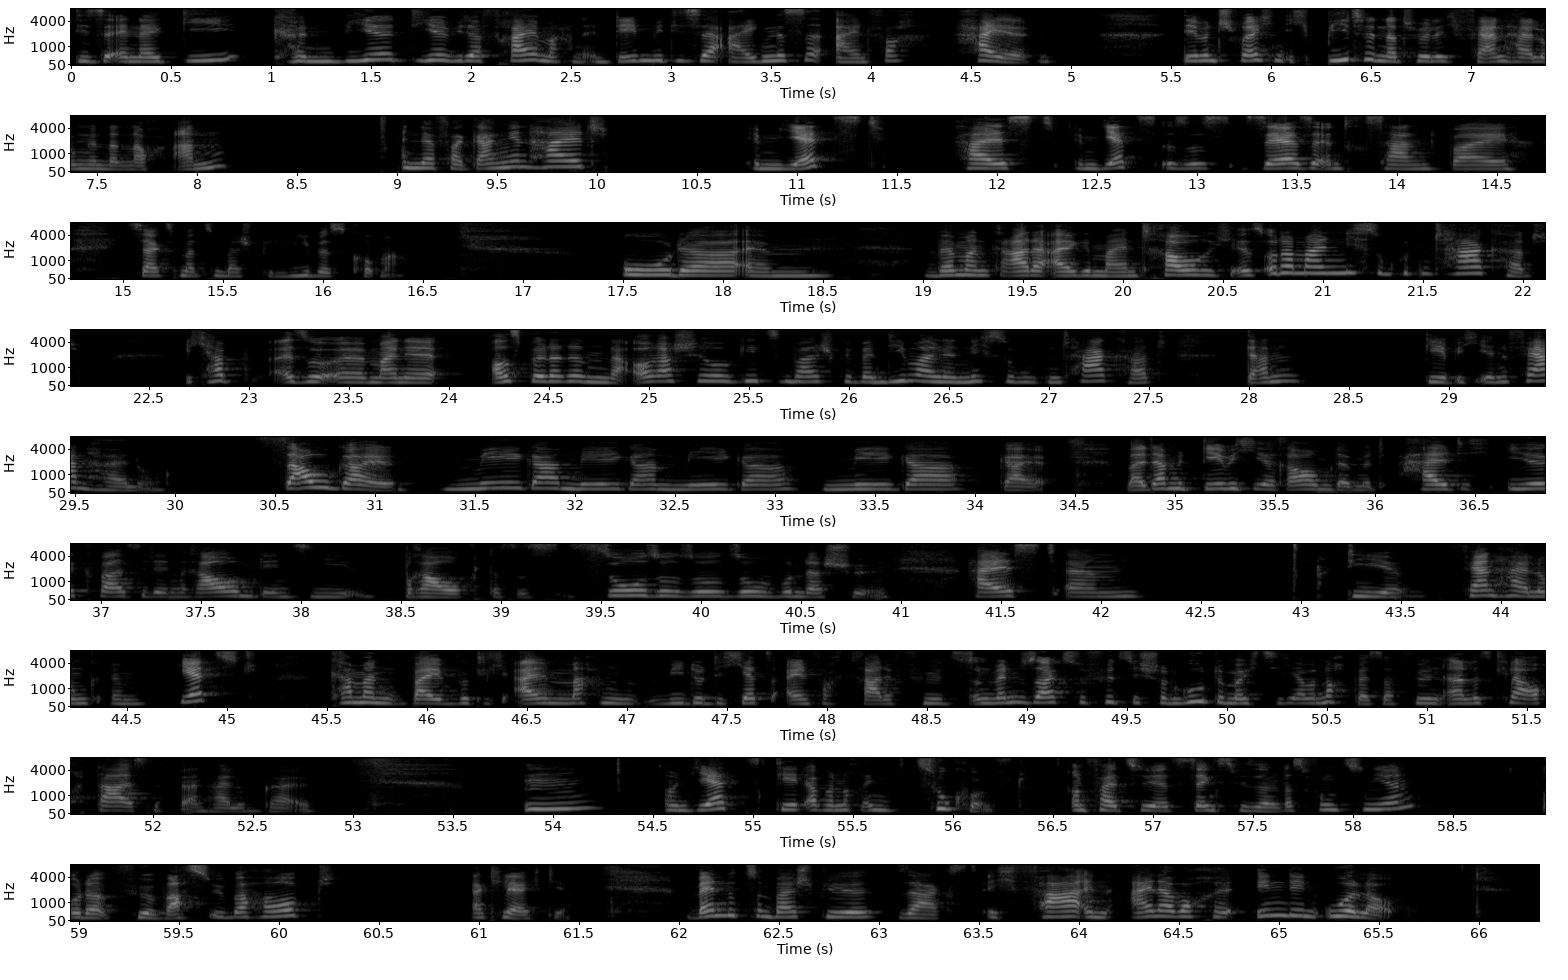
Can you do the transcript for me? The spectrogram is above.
Diese Energie können wir dir wieder frei machen, indem wir diese Ereignisse einfach heilen. Dementsprechend, ich biete natürlich Fernheilungen dann auch an. In der Vergangenheit, im Jetzt Heißt, im Jetzt ist es sehr, sehr interessant bei, ich sag's mal zum Beispiel Liebeskummer. Oder ähm, wenn man gerade allgemein traurig ist oder mal einen nicht so guten Tag hat. Ich habe also äh, meine Ausbilderin in der Aurachirurgie zum Beispiel, wenn die mal einen nicht so guten Tag hat, dann gebe ich ihr eine Fernheilung saugeil. Mega, mega, mega, mega geil. Weil damit gebe ich ihr Raum, damit halte ich ihr quasi den Raum, den sie braucht. Das ist so, so, so, so wunderschön. Heißt, ähm, die Fernheilung im Jetzt kann man bei wirklich allem machen, wie du dich jetzt einfach gerade fühlst. Und wenn du sagst, du fühlst dich schon gut, du möchtest dich aber noch besser fühlen, alles klar, auch da ist eine Fernheilung geil. Mm, und jetzt geht aber noch in die Zukunft. Und falls du jetzt denkst, wie soll das funktionieren? Oder für was überhaupt? Erkläre ich dir. Wenn du zum Beispiel sagst, ich fahre in einer Woche in den Urlaub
